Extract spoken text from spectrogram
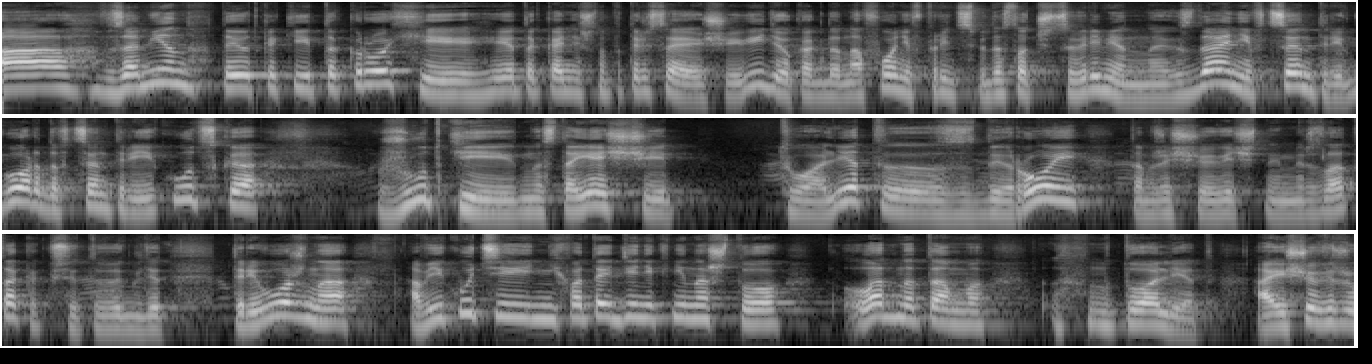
а взамен дает какие-то крохи, и это, конечно, потрясающее видео, когда на фоне, в принципе, достаточно современных зданий, в центре города, в центре Якутска, жуткий, настоящий туалет э, с дырой, там же еще вечная мерзлота, как все это выглядит тревожно. А в Якутии не хватает денег ни на что. Ладно там э, на туалет, а еще вижу,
